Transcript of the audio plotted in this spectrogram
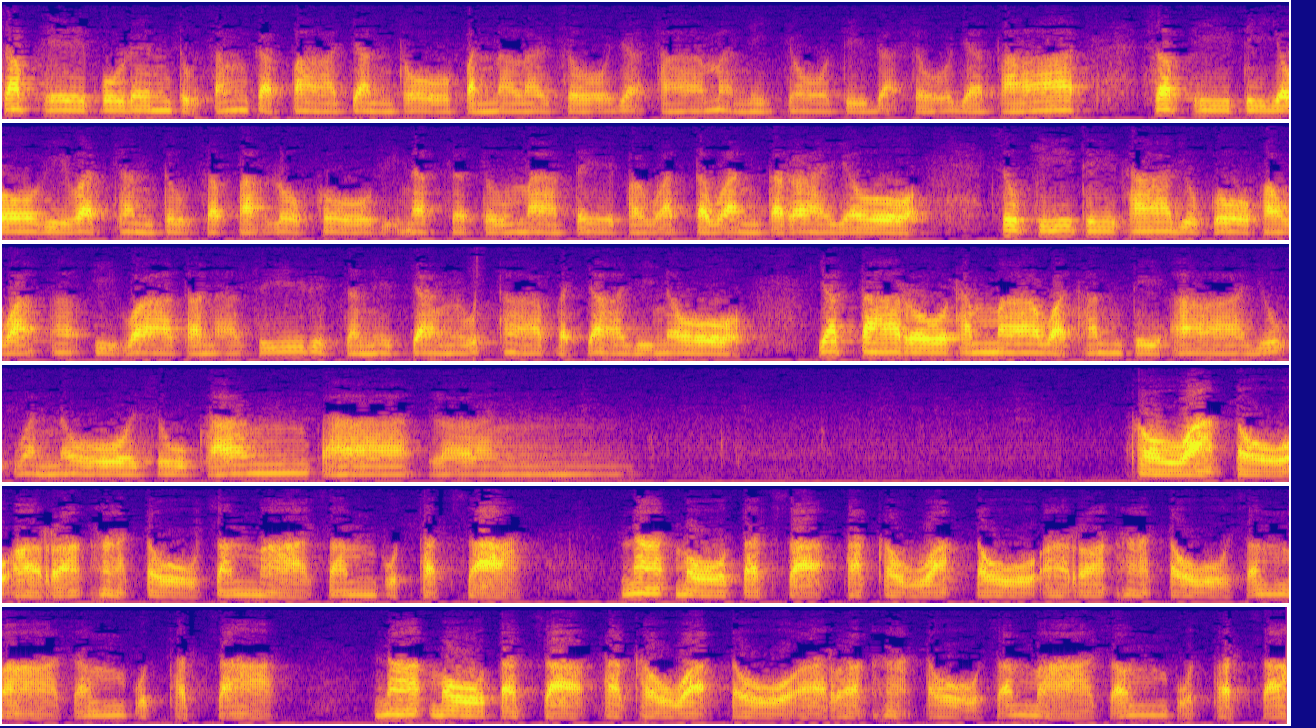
สัพเพปูเรนตุสังกัปปาจันโทปัณณะระโสยะถา มะณิโชติระโสยะถาสัพพีติโยวิวัชชันตุสัพพะโรโควินัสสะตุมาเต ภะวัตวันตะราโย สุขี ทีฆายุโก ภะวะ อะภิวาทะนะสีลิสสะ นิจจังวุฑฒาปะจายิโน จัตตาโรธัมมาวัฑฒันติอายุวันโนสุขังตาลัง โทวะโตอะระหะโต สัมมาสัมพุทธัสสะ นะโมตัสสะภะคะวะโต อะระหะโต สัมมาสัมพุทธัสสะนะโมตัสสะภะคะวะโต อะระหะโต สัมมาสัมพุทธัสสะ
